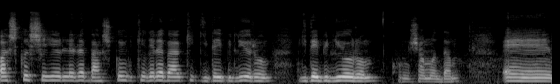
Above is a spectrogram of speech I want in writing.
başka şehirlere başka ülkelere belki gidebiliyorum. Gidebiliyorum konuşamadım. E,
